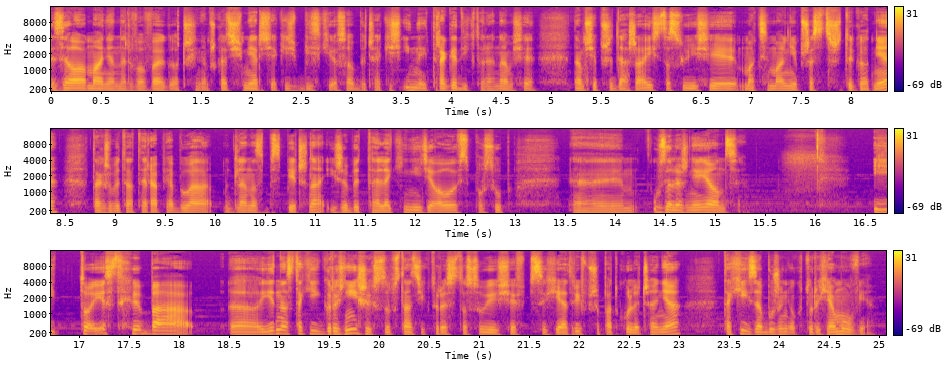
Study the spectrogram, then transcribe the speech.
załamania nerwowego, czyli na przykład śmierci jakiejś bliskiej osoby, czy jakiejś innej tragedii, która nam się, nam się przydarza i stosuje się je maksymalnie przez trzy tygodnie, tak żeby ta terapia była dla nas bezpieczna i żeby te leki nie działały w sposób e, uzależniający. I to jest chyba e, jedna z takich groźniejszych substancji, które stosuje się w psychiatrii w przypadku leczenia takich zaburzeń, o których ja mówię.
